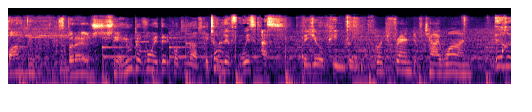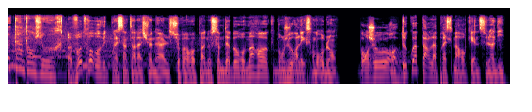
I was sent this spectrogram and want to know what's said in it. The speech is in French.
Nous devons aider le continent africain. To live with us, the European dream. Good friend of Taiwan. Europe 1, bonjour. Votre revue de presse internationale sur Europe 1. Nous sommes d'abord au Maroc. Bonjour Alexandre Blanc. Bonjour. De quoi parle la presse marocaine ce lundi?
